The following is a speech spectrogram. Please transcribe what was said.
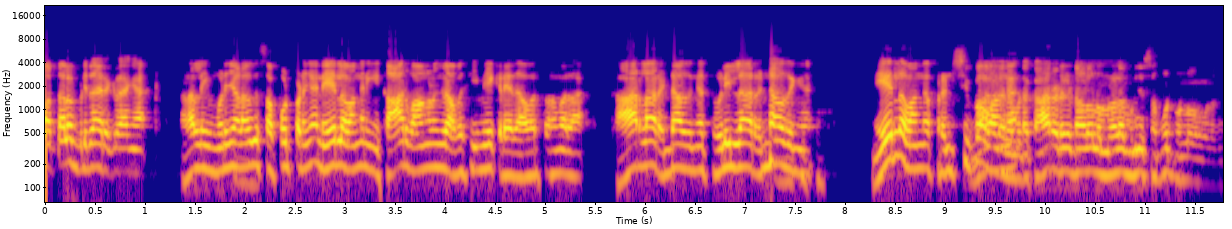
பார்த்தாலும் இப்படிதான் இருக்கிறாங்க. அதனால் நீங்கள் முடிஞ்ச அளவுக்கு சப்போர்ட் பண்ணுங்க. நேரில் வாங்க. நீங்கள் கார் வாங்கணுங்கிற அவசியமே கிடையாது. அவர் சொன்ன மாதிரி தான் கார்லாம் ரெண்டாவதுங்க தொழிலாம் ரெண்டாவதுங்க. நேர்ல வாங்க ஃப்ரெண்ட்ஷிப்பா வாங்க நம்மளோட கார் எடுக்கட்டாலும் நம்மளால முடிஞ்சு சப்போர்ட் பண்ணுவோம் உங்களுக்கு.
